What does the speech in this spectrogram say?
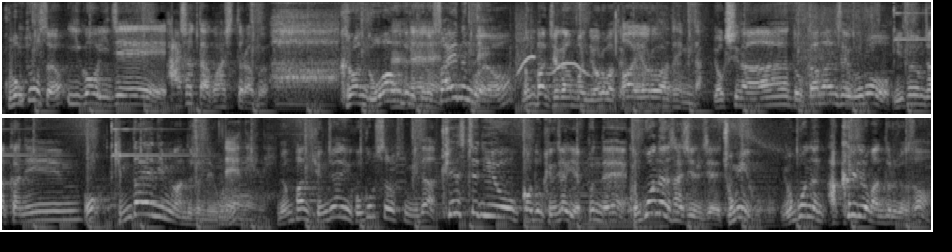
구멍 뚫었어요? 이거 이제 아셨다고 하시더라고요 그런 노하우들이 네, 계속 네. 쌓이는 거예요. 면판 제가 한번 열어봐도 될까요? 어 열어봐도 됩니다 역시나 또 까만색으로 이소영 작가님, 어? 김다혜님이 만드셨네요. 네네네. 면판 굉장히 고급스럽습니다. 퀸 스튜디오 거도 굉장히 예쁜데 그거는 사실 이제 종이고 요거는 아크릴로 만들어져서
